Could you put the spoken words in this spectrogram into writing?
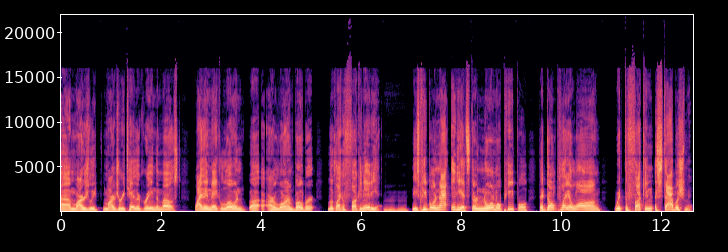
uh, Marjorie Marjorie Taylor Greene the most, why they make Lowen uh, or Lauren Boebert look like a fucking idiot. Mhm. These people are not idiots. They're normal people that don't play along with the fucking establishment.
